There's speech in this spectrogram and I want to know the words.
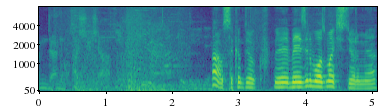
Cehennemden taşıyacağım. Tamam sıkıntı yok. Base'ini bozmak istiyorum ya.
